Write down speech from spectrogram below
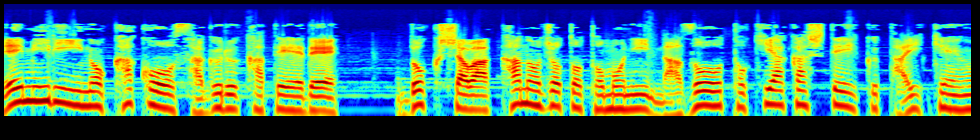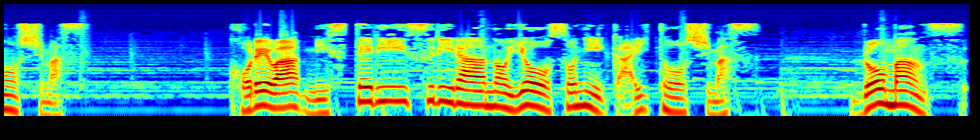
ーエミリーの過去を探る過程で読者は彼女と共に謎を解き明かしていく体験をします。これはミステリースリラーの要素に該当します。ロマンス。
